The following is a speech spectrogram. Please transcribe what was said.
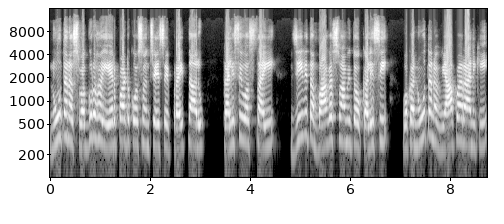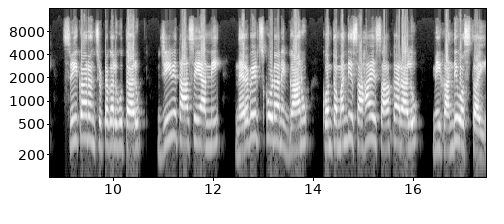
నూతన స్వగృహ ఏర్పాటు కోసం చేసే ప్రయత్నాలు కలిసి వస్తాయి. జీవిత భాగస్వామితో కలిసి ఒక నూతన వ్యాపారానికి శ్రీకారం చుట్టగలుగుతారు. జీవితాశయాన్ని నెరవేర్చుకోవడానికి గాను కొంతమంది సహాయ సహకారాలు మీకు అంది వస్తాయి.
